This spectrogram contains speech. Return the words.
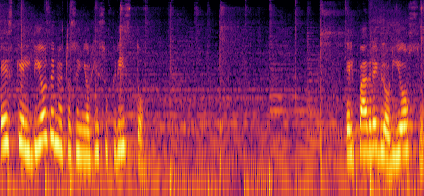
es que el Dios de nuestro Señor Jesucristo, el Padre glorioso,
